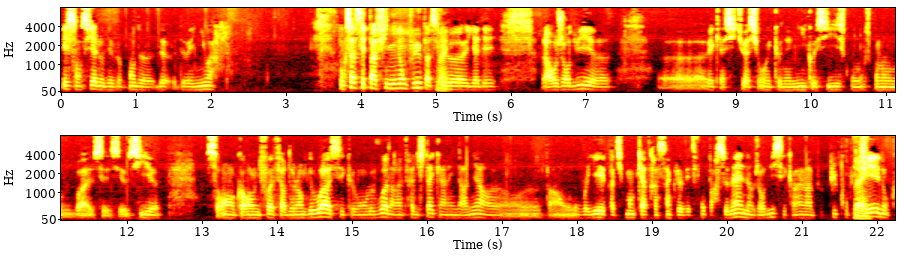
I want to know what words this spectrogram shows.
essentiel au développement de, de, de Anywhere. Donc ça, c'est pas fini non plus parce que euh, il y a des. Alors aujourd'hui, euh, euh, avec la situation économique aussi, ce qu'on, ce qu'on, bah, c'est, aussi sans encore une fois faire de langue de bois, c'est qu'on le voit dans la French Tech hein, l'année dernière, enfin, on voyait pratiquement 4 à 5 levées de fonds par semaine. Aujourd'hui, c'est quand même un peu plus compliqué. Donc,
